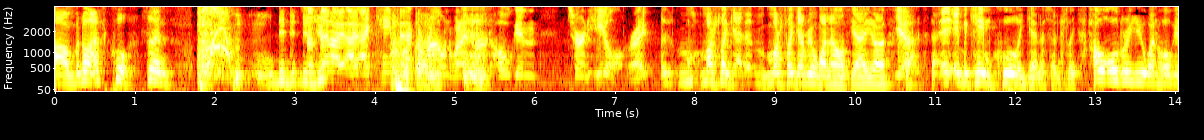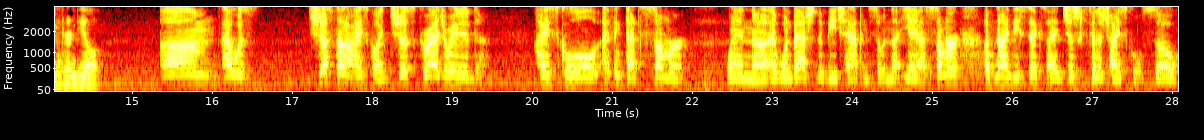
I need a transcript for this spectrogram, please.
Um, but no, that's cool. So then, Did, did, so you then I, I, I came back around when I heard Hogan turn heel, right? much like much like everyone else? Yeah, you know. Yeah. It, it became cool again, essentially. How old were you when Hogan turned heel? Um, I was just out of high school. I just graduated high school. I think that summer when uh, when Bash of the Beach happened. So yeah, summer of '96. I just finished high school. So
